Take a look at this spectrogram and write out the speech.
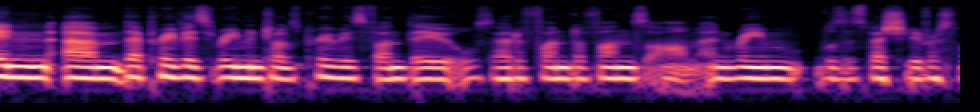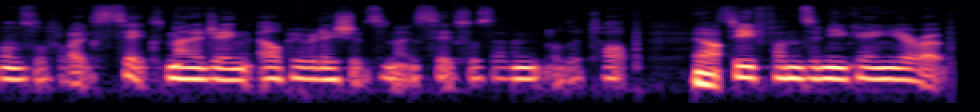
in um, their previous Reem and Tong's previous fund, they also had a fund of funds arm, and Reem was especially responsible for like six managing LP relationships in like six or seven of the top Yeah. seed funds in UK and Europe.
